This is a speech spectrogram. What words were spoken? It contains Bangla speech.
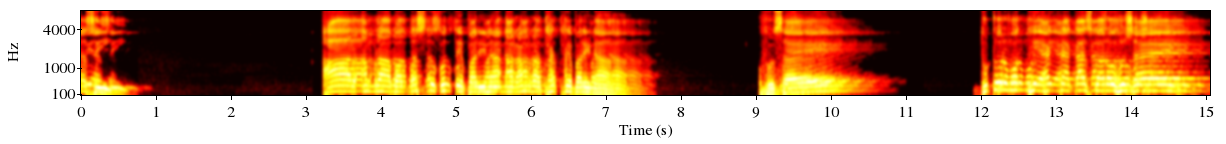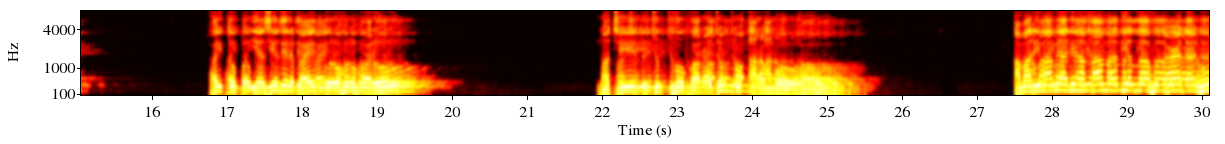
আছি। আর আমরা বরদাস্ত করতে পারি না আর আমরা থাকতে পারি না। হুসাইন দুটোর মধ্যে একটা কাজ করো হুসাইন। হয়তো ইয়াজিদের বাইদ গ্রহণ করো। নচেত যুদ্ধ করার জন্য আরম্ভ হও। আমার ইমামে আলী মাকাম তাআলা আনহু।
